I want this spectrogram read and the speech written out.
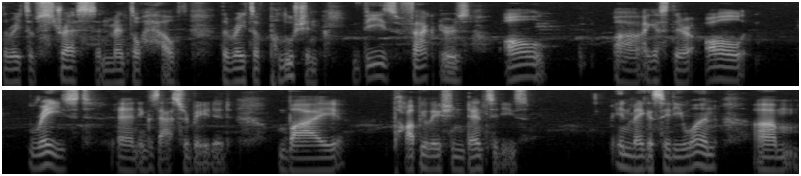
the rates of stress and mental health, the rates of pollution, these factors all, uh, I guess they're all raised and exacerbated by population densities. In Mega City 1, um,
